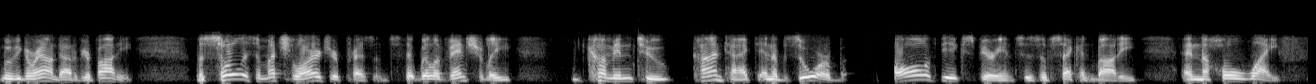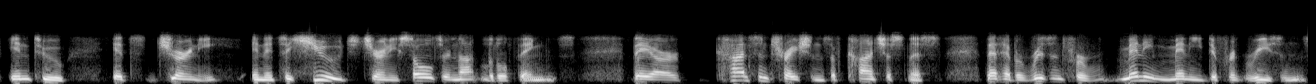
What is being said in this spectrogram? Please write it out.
moving around out of your body. The soul is a much larger presence that will eventually come into contact and absorb all of the experiences of second body and the whole life into its journey. And it's a huge journey. Souls are not little things. They are concentrations of consciousness that have arisen for many, many different reasons,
